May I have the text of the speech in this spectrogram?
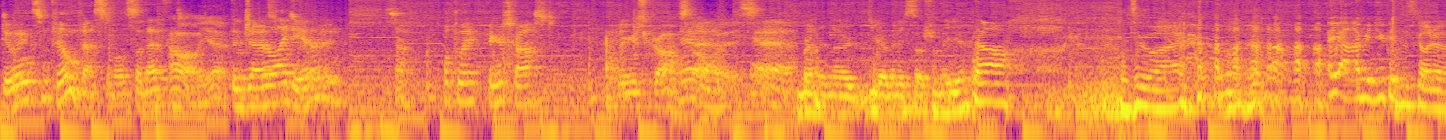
doing some film festivals. So that's Oh, yeah. the general idea. And so hopefully, fingers crossed. Fingers crossed Yeah, always. yeah. Brendan, do you have any social media? Do I? yeah, I mean, you can just go to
